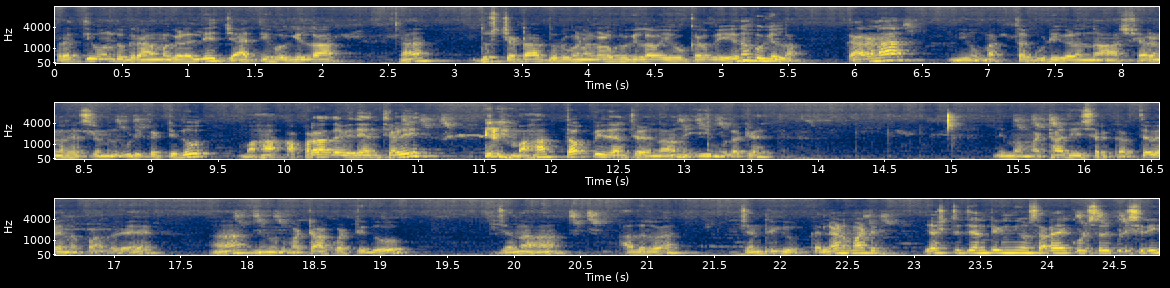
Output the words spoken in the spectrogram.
ಪ್ರತಿಯೊಂದು ಗ್ರಾಮಗಳಲ್ಲಿ ಜಾತಿ ಹೋಗಿಲ್ಲ ದುಶ್ಚಟ, ದುರ್ಗುಣಗಳು ಹೋಗಿಲ್ಲ ಯುವಕರದು ಏನೂ ಹೋಗಿಲ್ಲ. ಕಾರಣ, ನೀವು ಮತ್ತೆ ಗುಡಿಗಳನ್ನು, ಆ ಶರಣರ ಮೇಲೆ ಗುಡಿ ಕಟ್ಟಿದ್ದು ಮಹಾ ಅಪರಾಧವಿದೆ ಅಂಥೇಳಿ, ಮಹಾ ತಪ್ಪಿದೆ ಅಂಥೇಳಿ ನಾನು ಈ ಮೂಲಕ ಹೇಳ್ತೇನೆ. ನಿಮ್ಮ ಮಠಾಧೀಶರ ಕರ್ತವ್ಯ ಏನಪ್ಪ ಅಂದರೆ ನಿಮಗೆ ಮಠ ಕೊಟ್ಟಿದ್ದು ಜನ ಅದರ ಜನರಿಗೆ ಕಲ್ಯಾಣ ಮಾಡಿರಿ. ಎಷ್ಟು ಜನರಿಗೆ ನೀವು ಸರಾಯಿ ಕುಡಿಸೋದು ಬಿಡಿಸಿರಿ?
